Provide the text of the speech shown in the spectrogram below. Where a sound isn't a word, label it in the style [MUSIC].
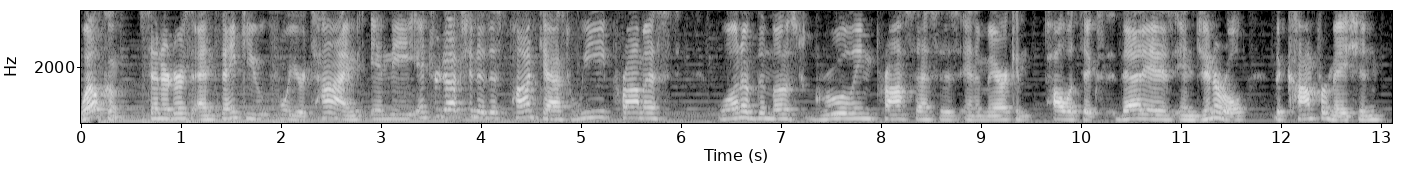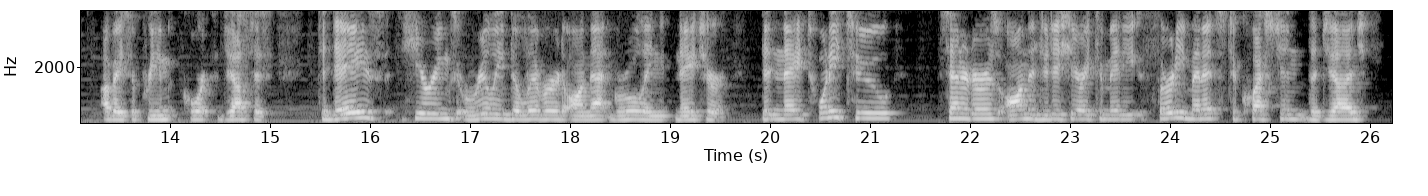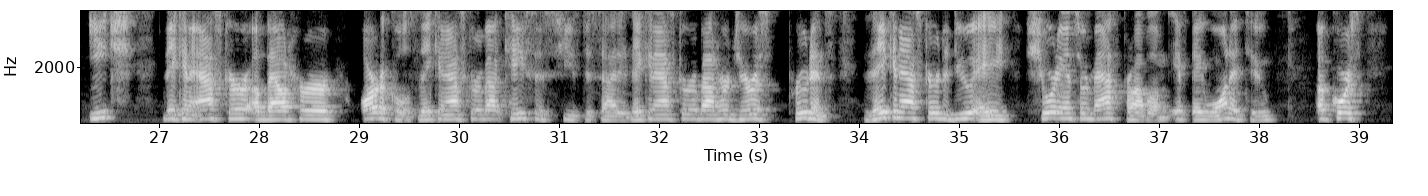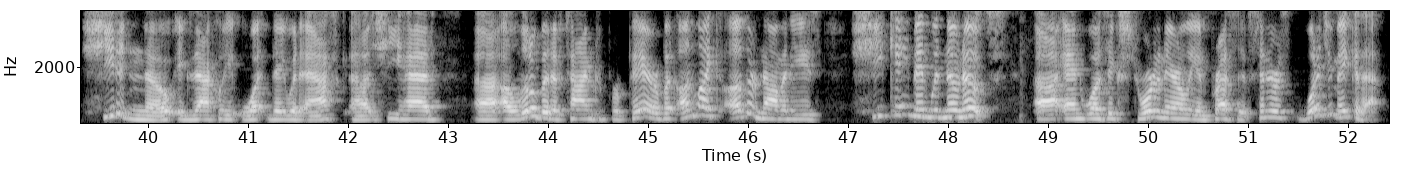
Welcome, senators, and thank you for your time. In the introduction of this podcast, we promised one of the most grueling processes in American politics. That is, in general, the confirmation of a Supreme Court justice. Today's hearings really delivered on that grueling nature, didn't they? 22 senators on the Judiciary Committee, 30 minutes to question the judge each. They can ask her about her articles. They can ask her about cases she's decided. They can ask her about her jurisprudence. They can ask her to do a short answer math problem if they wanted to. Of course, she didn't know exactly what they would ask. Uh, she had uh, a little bit of time to prepare, but unlike other nominees, she came in with no notes uh, and was extraordinarily impressive. Senators, what did you make of that?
